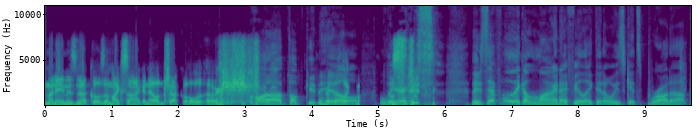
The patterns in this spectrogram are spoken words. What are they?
my name is Knuckles. I'm like Sonic and Ellen Chuckle. Or Hold on, Pumpkin Hill lyrics. There's definitely like a line I feel like that always gets brought up.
